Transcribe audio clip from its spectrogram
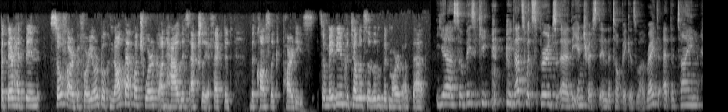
But there had been so far before your book not that much work on how this actually affected the conflict parties. So maybe you could tell us a little bit more about that. Yeah, so basically, that's what spurred uh, the interest in the topic as well, right? At the time,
